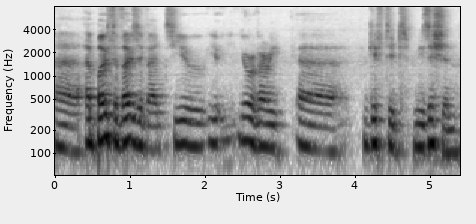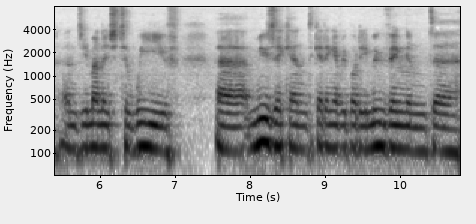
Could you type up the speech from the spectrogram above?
uh, at both of those events, you, you are a very uh, gifted musician, and you managed to weave uh, music and getting everybody moving and. Uh,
